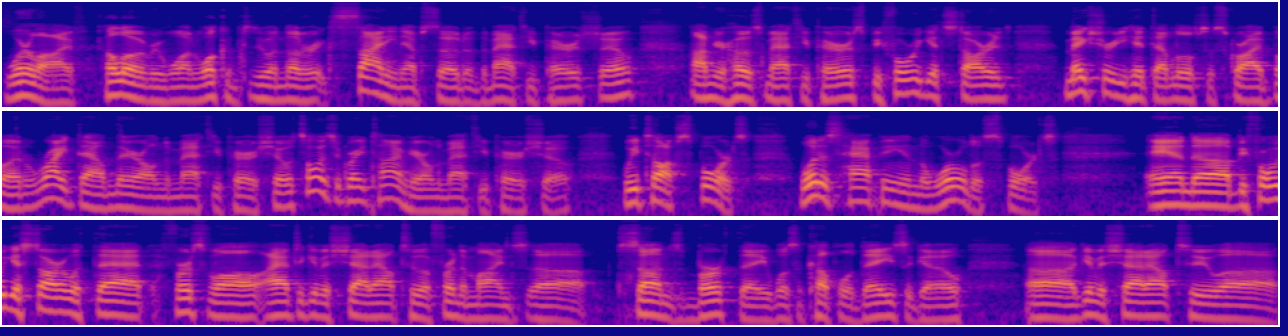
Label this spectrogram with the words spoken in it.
We're live. Hello, everyone. Welcome to another exciting episode of the Matthew Paris Show. I'm your host, Matthew Paris. Before we get started, make sure you hit that little subscribe button right down there on the Matthew Paris Show. It's always a great time here on the Matthew Paris Show. We talk sports, what is happening in the world of sports. And uh, before we get started with that, first of all, I have to give a shout out to a friend of mine's uh, son's birthday was a couple of days ago. Uh, give a shout out to uh,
